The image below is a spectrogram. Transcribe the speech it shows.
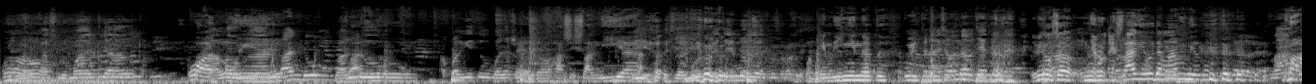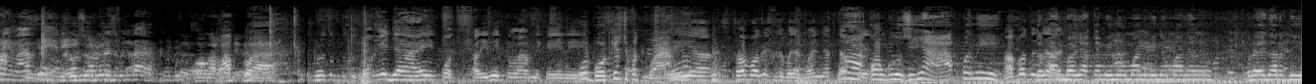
Cendol khas Lumajang, Wah, Pekalongan, iya. Bandung, Bandung, apa gitu banyak cendol khas Islandia Iya, Islandia cendol ya. makin dingin dah tuh Gue internasional channel. ini nggak usah nyerut es lagi udah ngambil kan Maaf nih, maaf nih, digusur dulu sebentar. oh nggak apa-apa Tutup tutup. Oke Jai, podcast kali ini kelar nih kayak ini. oh podcast cepet banget Iya, soalnya podcast banyak-banyak Nah, konklusinya apa nih? Apa tuh, Dengan banyaknya minuman-minuman yang beredar di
